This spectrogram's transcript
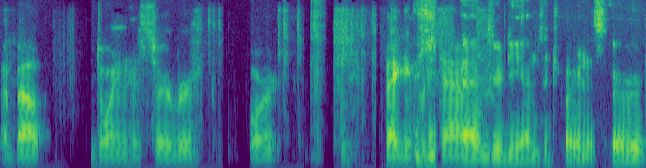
about joining his server or begging for He staff spams your DMs to join his server.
